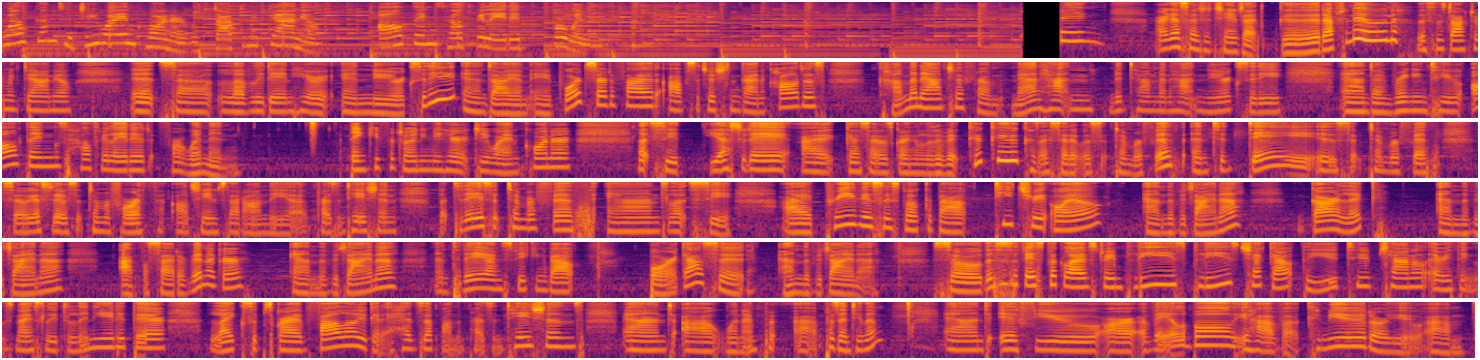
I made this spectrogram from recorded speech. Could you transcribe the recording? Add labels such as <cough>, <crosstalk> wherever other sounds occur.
Welcome to GYN Corner with Dr. McDaniel. All things health related for women. I guess I should change that. Good afternoon. This is Dr. McDaniel. It's a lovely day in here in New York City, and I am a board certified obstetrician gynecologist coming at you from Manhattan, Midtown Manhattan, New York City, and I'm bringing to you all things health related for women. Thank you for joining me here at GYN Corner. Let's see, yesterday I guess I was going a little bit cuckoo because I said it was September 5th, and today is September 5th. So yesterday was September 4th. I'll change that on the uh, presentation, but today is September 5th, and let's see. I previously spoke about tea tree oil and the vagina, garlic and the vagina, apple cider vinegar and the vagina, and today I'm speaking about boric acid and the vagina. So, this is a Facebook live stream. Please, please check out the YouTube channel. Everything is nicely delineated there. Like, subscribe, follow. You get a heads up on the presentations and uh, when I'm pre- uh, presenting them. And if you are available, you have a commute or you um,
